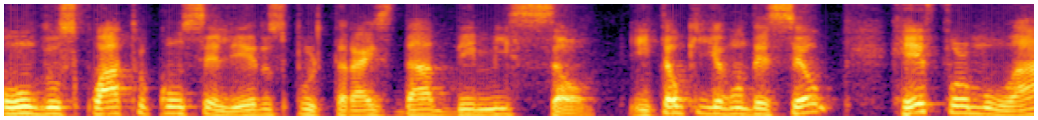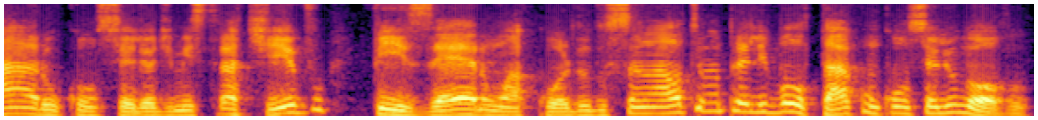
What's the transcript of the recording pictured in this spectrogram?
um dos quatro conselheiros por trás da demissão. Então, o que aconteceu? Reformularam o conselho administrativo, fizeram um acordo do Sam Altman para ele voltar com um conselho novo.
